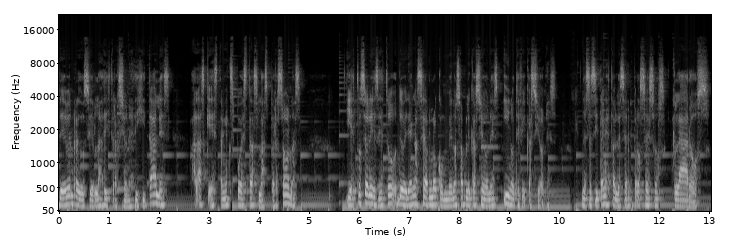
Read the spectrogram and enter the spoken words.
deben reducir las distracciones digitales a las que están expuestas las personas. Y esto, esto deberían hacerlo con menos aplicaciones y notificaciones necesitan establecer procesos claros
